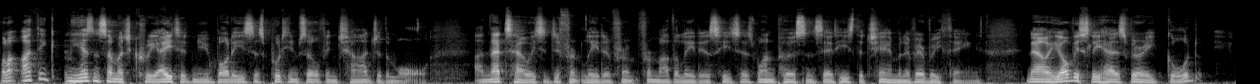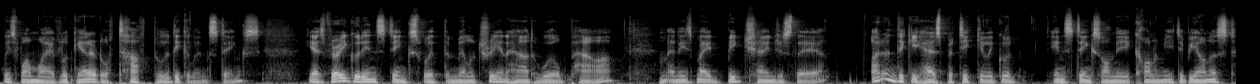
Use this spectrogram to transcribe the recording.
Well, I think he hasn't so much created new bodies as put himself in charge of them all. And that's how he's a different leader from, from other leaders. He says one person said he's the chairman of everything. Now, he obviously has very good, is one way of looking at it, or tough political instincts. He has very good instincts with the military and how to wield power, um, and he's made big changes there. I don't think he has particularly good instincts on the economy, to be honest.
